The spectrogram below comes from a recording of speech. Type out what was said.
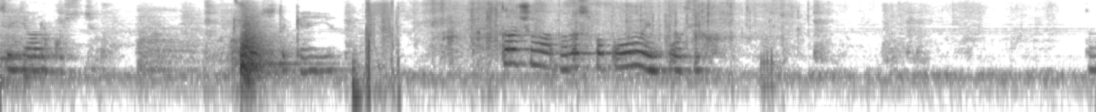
це яркость. Що це таке є? Коротше, ладно, розпаковуємо пофіг. Так,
